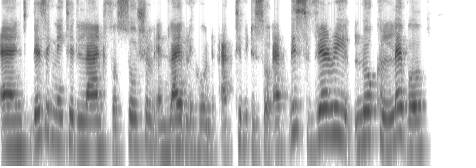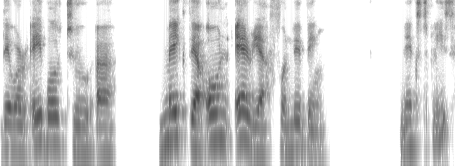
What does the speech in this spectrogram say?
and designated land for social and livelihood activities. So at this very local level, they were able to uh, make their own area for living. Next, please.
